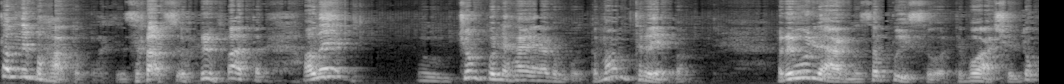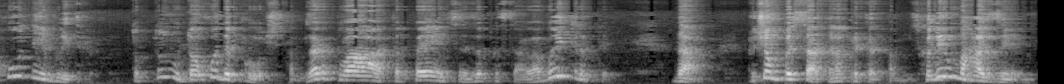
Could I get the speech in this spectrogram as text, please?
Там небагато платять, зразу ребята. Але в чому полягає робота? Вам треба регулярно записувати ваші доходи і витрати. Тобто, ну, доходи проще, там, зарплата, пенсія записала, а витрати, да. Причому писати, наприклад, там, сходив в магазин,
